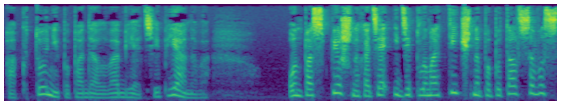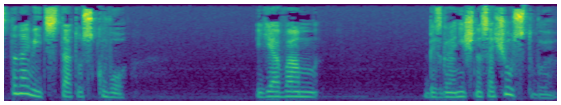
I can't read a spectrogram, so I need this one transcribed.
а кто не попадал в объятия пьяного, он поспешно, хотя и дипломатично, попытался восстановить статус-кво. «Я вам безгранично сочувствую»,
